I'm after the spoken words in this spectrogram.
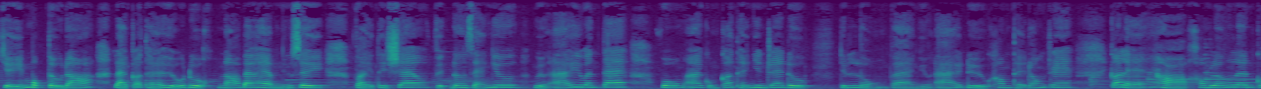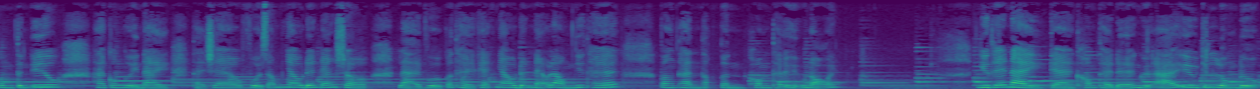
chỉ một từ đó là có thể hiểu được nó bao hàm những gì. Vậy thì sao? Việc đơn giản như nguyện ái yêu anh ta Vốn ai cũng có thể nhìn ra được chính luận và nguyện ái đều không thể đoán ra. Có lẽ họ không lớn lên cùng tình yêu. Hai con người này tại sao vừa giống nhau đến đáng sợ, lại vừa có thể khác nhau đến não lòng như thế? Văn Thành thật tình không thể hiểu nổi. Như thế này càng không thể để người ái yêu chính luận được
